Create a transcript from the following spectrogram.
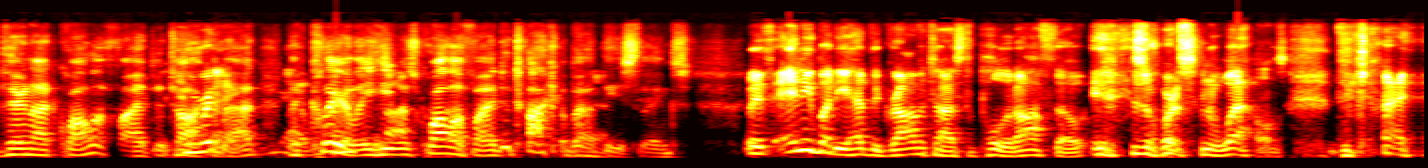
they're not qualified to talk Correct. about. Yeah, but clearly he was talk about qualified to talk about Yeah. these things. If anybody had the gravitas to pull it off, though, it is Orson Welles, the guy,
